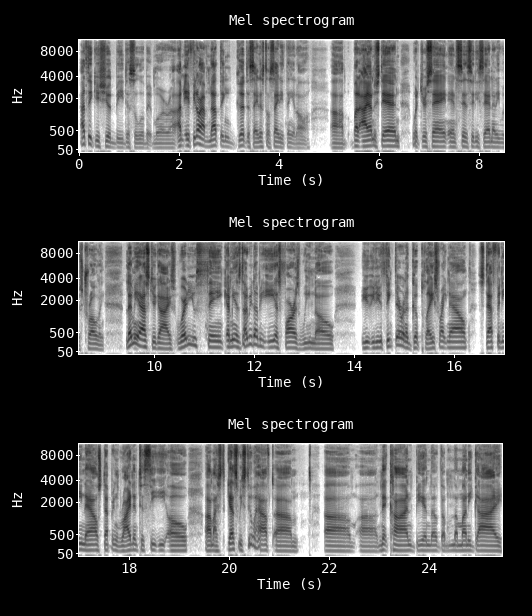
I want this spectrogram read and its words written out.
I think you should be just a little bit more. Uh, I mean, if you don't have nothing good to say, just don't say anything at all. Uh, but I understand what you're saying, and Sin City saying that he was trolling. Let me ask you guys, where do you think? I mean, is WWE, as far as we know, you, do you think they're in a good place right now? Stephanie now stepping right into CEO. Um, I guess we still have um, um, uh, Nick Khan being the, the the money guy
